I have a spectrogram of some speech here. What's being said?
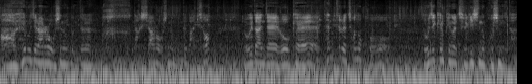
아, 해루질 하러 오시는 분들, 아, 낚시하러 오시는 분들 많죠? 여기다 이제 이렇게 텐트를 쳐놓고 노지 캠핑을 즐기시는 곳입니다.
